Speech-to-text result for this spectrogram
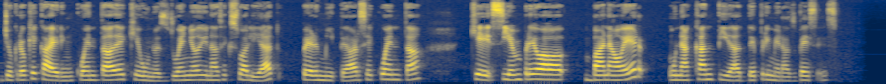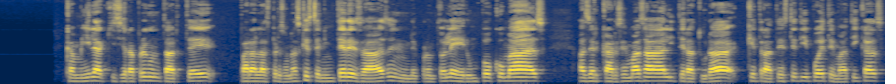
yo creo que caer en cuenta de que uno es dueño de una sexualidad permite darse cuenta que siempre van a haber una cantidad de primeras veces. Camila, quisiera preguntarte para las personas que estén interesadas en de pronto leer un poco más, acercarse más a literatura que trate este tipo de temáticas,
